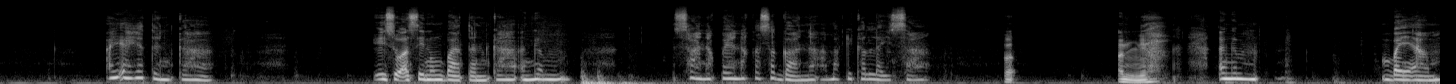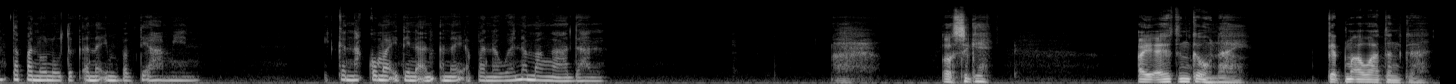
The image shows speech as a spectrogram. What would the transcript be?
Ay ayatan ka. Iso asinong batan ka, ang um, sana pa yan nakasagana ang makikalaysa. Anya? Ang um, bayam tapanunutag ana imbag ti amin. Ikanak ko maitinaan anay apanawan na mga dal. O sige. Ay ayatan ka unay. Kat maawatan ka.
